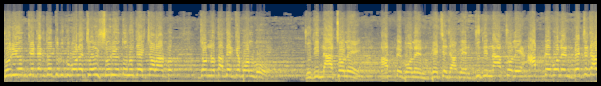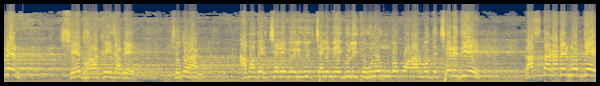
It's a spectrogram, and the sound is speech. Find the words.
শরীয়ত যেটা যতটুকু বলেছে, ওই শরীয়ত অনুযায়ী চলার জন্য তাদেরকে বলব। যদি না চলে, আপনি বলেন, বেঁচে যাবেন। যদি না চলে, আপনি বলেন, বেঁচে যাবেন। সে ধরা খেয়ে যাবে। সুতরাং আমাদের ছেলে ছেলে মেয়েগুলিকে উলঙ্গপনার মধ্যে ছেড়ে দিয়ে রাস্তাঘাটের মধ্যে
